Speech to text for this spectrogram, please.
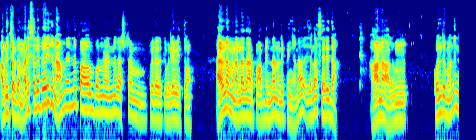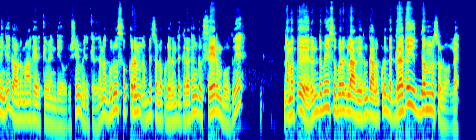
அப்படின்னு சொல்கிற மாதிரி சில பேருக்கு நாம் என்ன பாவம் பண்ணோம் என்ன கஷ்டம் பிறருக்கு விளைவித்தோம் அதெல்லாம் நம்ம நல்லா தான் இருப்போம் அப்படின்னு தான் நினைப்பீங்க. ஆனால் இதெல்லாம் சரிதான். ஆனாலும் கொஞ்சம் வந்து நீங்கள் கவனமாக இருக்க வேண்டிய ஒரு விஷயம் இருக்கிறது. ஏன்னா குரு சுக்கிரன் அப்படின்னு சொல்லக்கூடிய ரெண்டு கிரகங்கள் சேரும்போது நமக்கு ரெண்டுமே சுபர்களாக இருந்தாலும் கூட இந்த கிரக யுத்தம்னு சொல்லுவோம்ல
